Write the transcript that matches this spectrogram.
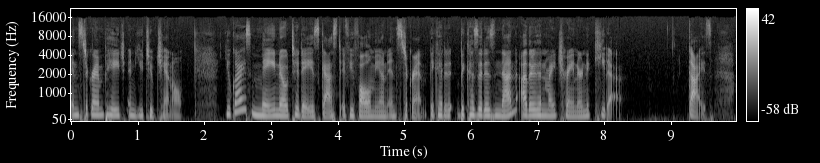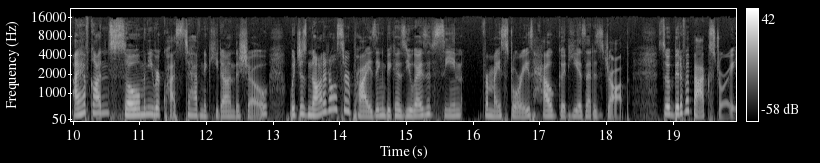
Instagram page, and YouTube channel. You guys may know today's guest if you follow me on Instagram because it, because it is none other than my trainer, Nikita. Guys, I have gotten so many requests to have Nikita on the show, which is not at all surprising because you guys have seen from my stories how good he is at his job. So, a bit of a backstory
